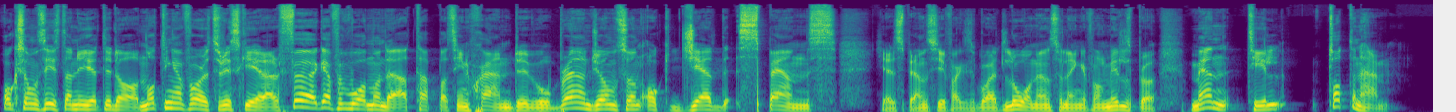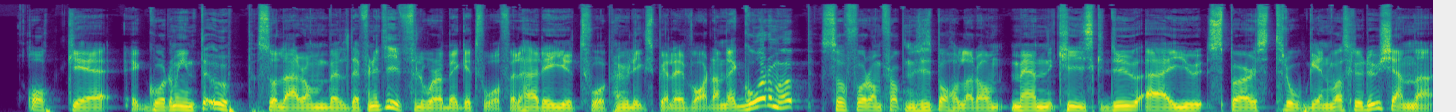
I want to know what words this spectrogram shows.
Och som sista nyhet idag, Nottingham Forest riskerar föga förvånande att tappa sin stjärnduo Brandon Johnson och Jed Spence. Jed Spence är ju faktiskt bara ett lån än så länge från Middlesbrough. Men till Tottenham. Och eh, går de inte upp så lär de väl definitivt förlora bägge två, för det här är ju två Premier League-spelare i vardande. Går de upp så får de förhoppningsvis behålla dem, men Kisk, du är ju Spurs trogen. Vad skulle du känna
